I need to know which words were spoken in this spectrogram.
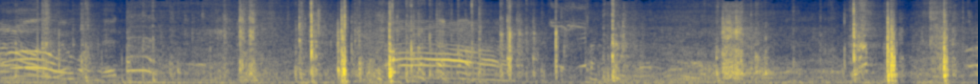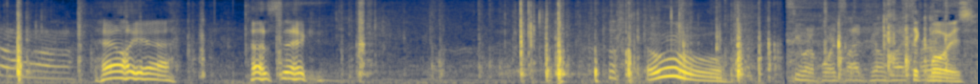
oh. Hell yeah. That's sick. Ooh. See what a board slide feels like. Thick first. boys.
